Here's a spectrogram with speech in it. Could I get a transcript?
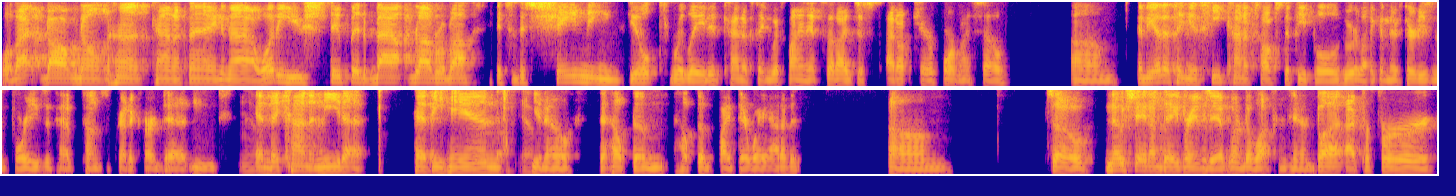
well, that dog don't hunt kind of thing. And now, what are you stupid about? Blah blah blah. It's this shaming, guilt related kind of thing with finance that I just I don't care for myself. Um, and the other thing is he kind of talks to people who are like in their 30s and 40s and have tons of credit card debt and and they kind of need a heavy hand, you know, to help them help them fight their way out of it. Um, so no shade on Dave Ramsey. I've learned a lot from him, but I prefer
